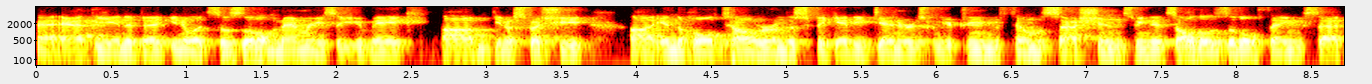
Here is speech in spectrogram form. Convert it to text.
at the end of it, you know, it's those little memories that you make, um, you know, especially uh, in the hotel room, the spaghetti dinners when you're doing film sessions. I mean, it's all those little things that,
